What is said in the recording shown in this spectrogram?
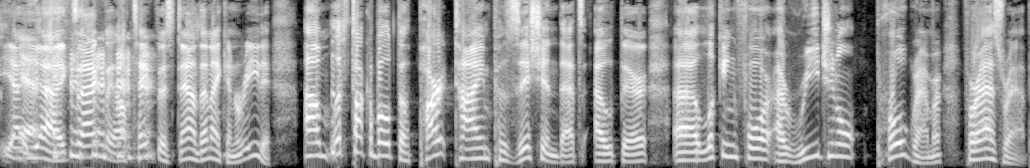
yeah, Yeah. yeah, exactly. I'll take this down, then I can read it. Um, let's talk about the part-time position that's out there, uh, looking for a regional programmer for ASRAB.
